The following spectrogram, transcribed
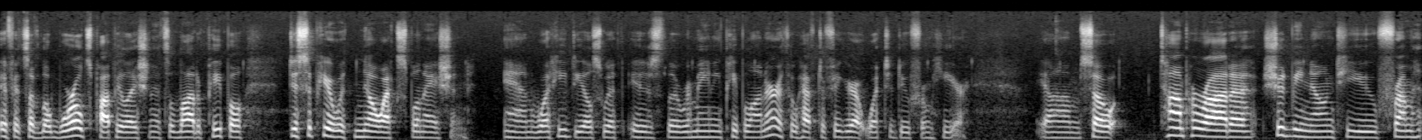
if it's of the world's population, it's a lot of people, disappear with no explanation. And what he deals with is the remaining people on Earth who have to figure out what to do from here. Um, so Tom Perrotta should be known to you from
